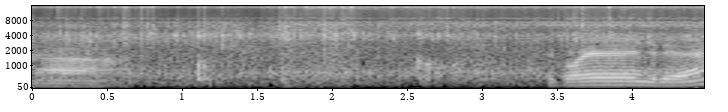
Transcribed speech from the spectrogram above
Nah. Kita goreng je dia eh.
